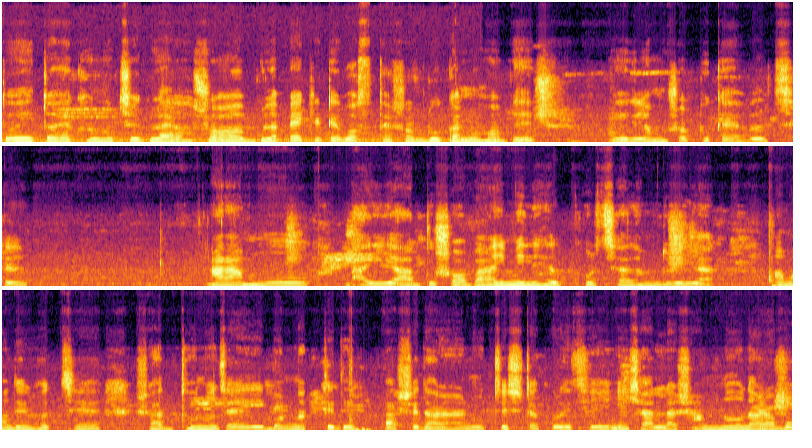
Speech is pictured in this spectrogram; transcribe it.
তো এই তো এখন হচ্ছে এগুলা সবগুলা প্যাকেটে বস্তায় সব ঢুকানো হবে। এগুলো সব ঢুকায় ফেলছে। আর আম্মু ভাইয়া, আব্বু সবাই মিলে হেল্প করছে, আলহামদুলিল্লাহ। আমাদের হচ্ছে সাধ্য অনুযায়ী বন্যার্থীদের পাশে দাঁড়ানোর চেষ্টা করেছি। ইনশাআল্লাহ সামনেও দাঁড়াবো।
